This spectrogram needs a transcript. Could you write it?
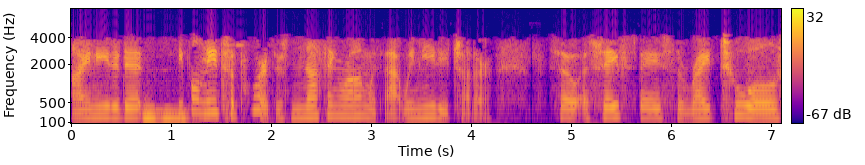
I needed it. Mm-hmm. People need support. There's nothing wrong with that. We need each other. So a safe space, the right tools,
